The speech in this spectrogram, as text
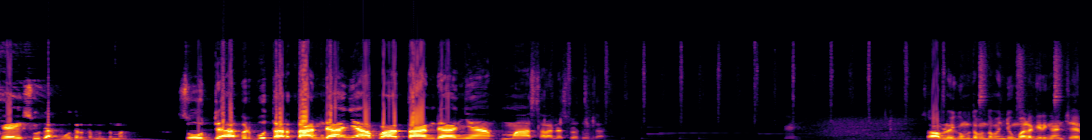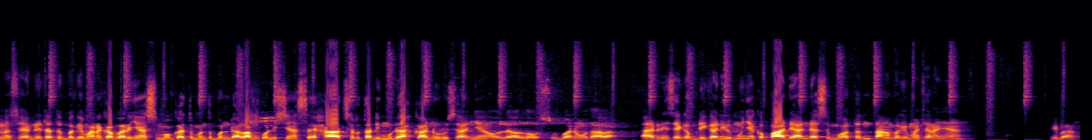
Oke, sudah muter teman-teman. Sudah berputar. Tandanya apa? Tandanya masalah Anda sudah tuntas. Oke. Assalamualaikum teman-teman, jumpa lagi dengan channel saya Anda Tatum. Bagaimana kabarnya? Semoga teman-teman dalam kondisinya sehat serta dimudahkan urusannya oleh Allah Subhanahu wa taala. Hari ini saya akan berikan ilmunya kepada Anda semua tentang bagaimana caranya. Ini Bang.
